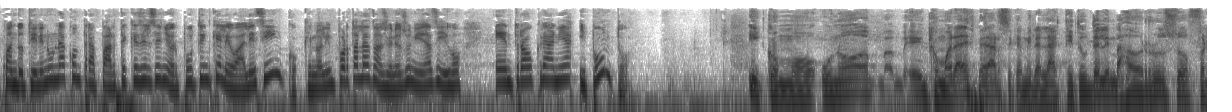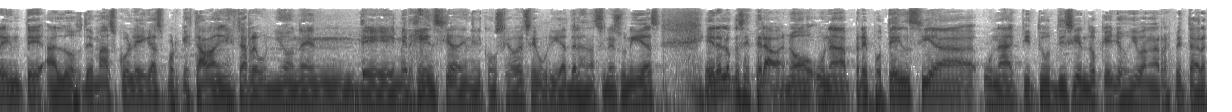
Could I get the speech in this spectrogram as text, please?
cuando tienen una contraparte que es el señor Putin, que le vale cinco, que no le importa a las Naciones Unidas, y dijo, entro a Ucrania y punto. Y como uno, eh, como era de esperarse, Camila, la actitud del embajador ruso frente a los demás colegas, porque estaban en esta reunión en- de emergencia en el Consejo de Seguridad de las Naciones Unidas, era lo que se esperaba, ¿no? Una prepotencia, una actitud diciendo que ellos iban a respetar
